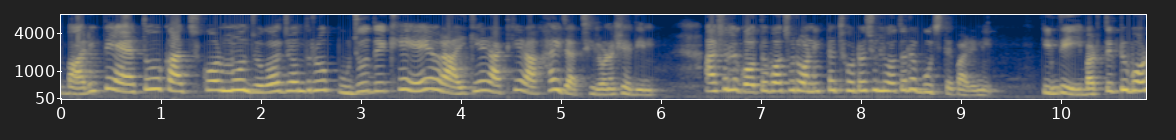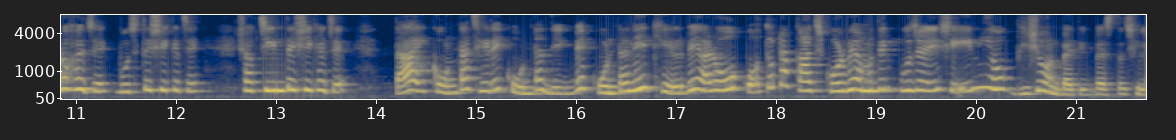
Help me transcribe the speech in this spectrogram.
বাড়িতে এত কাজকর্ম, যোগাযন্ত্র, পুজো দেখে রাইকে আটকে রাখাই যাচ্ছিল না সেদিন। আসলে গত বছর অনেকটা ছোট ছিল অতটা বুঝতে পারেনি। কিন্তু এইবার তো একটু বড় হয়েছে, বুঝতে শিখেছে, সব চিনতে শিখেছে। তাই কোনটা ছেড়ে কোনটা দেখবে, কোনটা নিয়ে খেলবে আর ও কতটা কাজ করবে আমাদের পুজোয়, সেই নিয়ে ও ভীষণ ব্যতিব্যস্ত ছিল।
